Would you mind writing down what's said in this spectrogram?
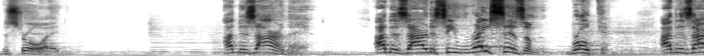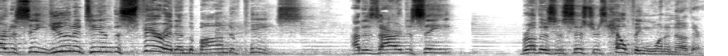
destroyed. I desire that. I desire to see racism broken. I desire to see unity in the spirit and the bond of peace. I desire to see brothers and sisters helping one another.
